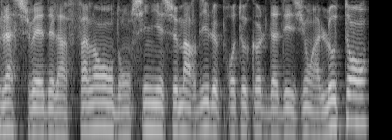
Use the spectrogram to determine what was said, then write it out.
La Suède et la Finlande ont signé ce mardi le protocole d'adhésion à l'OTAN.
